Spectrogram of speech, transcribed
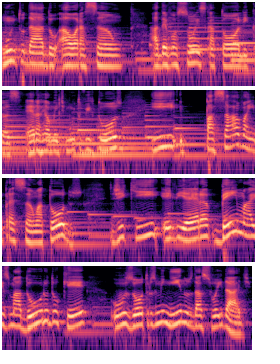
muito dado à oração, a devoções católicas, era realmente muito virtuoso e passava a impressão a todos de que ele era bem mais maduro do que os outros meninos da sua idade.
